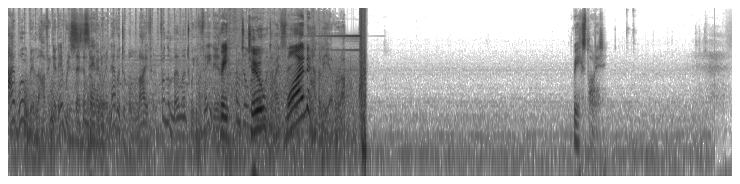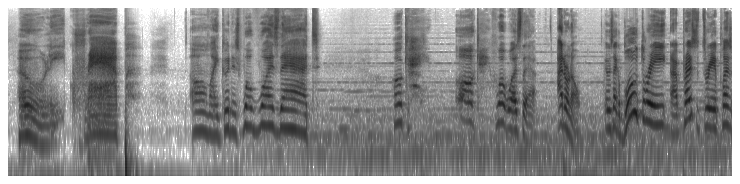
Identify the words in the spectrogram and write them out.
I will be laughing at every This is second of your inevitable life from the moment we fade in Three, until two, the moment I say one. happily ever after. We exploded. Holy crap. Oh my goodness, what was that? Okay. Okay, what was that? I don't know. It was like a blue three, and I pressed the three, I press-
